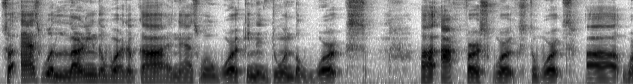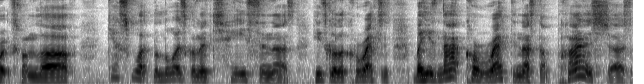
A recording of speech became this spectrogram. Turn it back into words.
So as we're learning the word of God and as we're working and doing the works, uh, our first works, the works, uh, works from love, guess what? The Lord's going to chasten us. He's going to correct us. But He's not correcting us to punish us.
